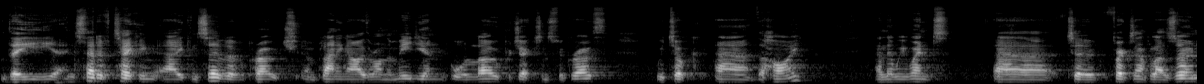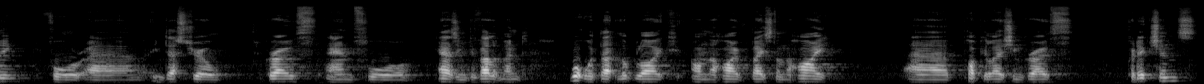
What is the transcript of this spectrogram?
the instead of taking a conservative approach and planning either on the median or low projections for growth, we took uh, the high, and then we went uh, to, for example, our zoning for uh, industrial growth and for housing development. What would that look like on the high, based on the high uh, population growth predictions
